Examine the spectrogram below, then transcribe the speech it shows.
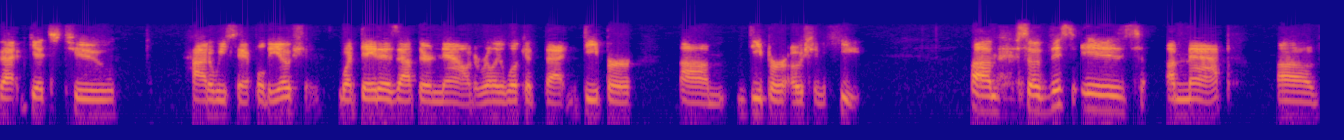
that gets to how do we sample the ocean? What data is out there now to really look at that deeper, um, deeper ocean heat? Um, so this is a map of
